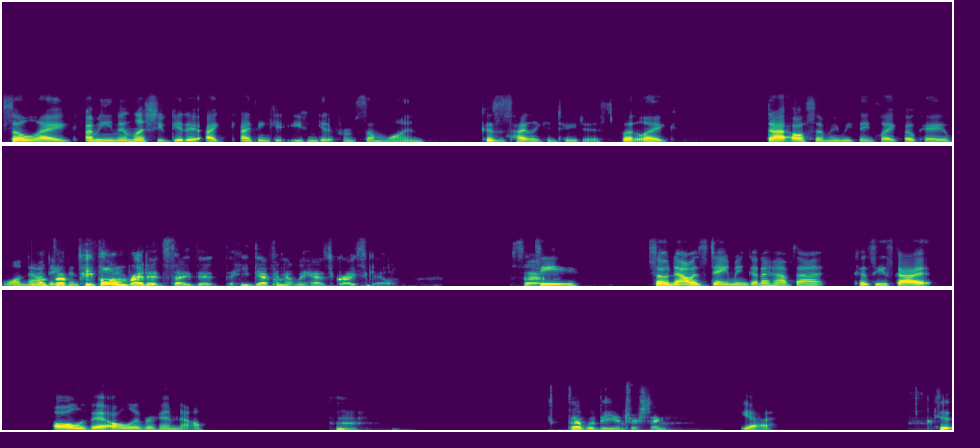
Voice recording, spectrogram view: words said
So like, I mean, unless you get it, I I think it, you can get it from someone because it's highly contagious. But like, that also made me think like, okay, well now well, the people on Reddit say that he definitely has grayscale. So See, so now is Daemon gonna have that? Because he's got all of it all over him now. hmm. that would be interesting. Yeah. Cause,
